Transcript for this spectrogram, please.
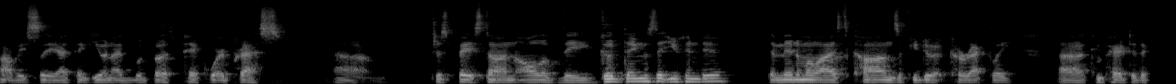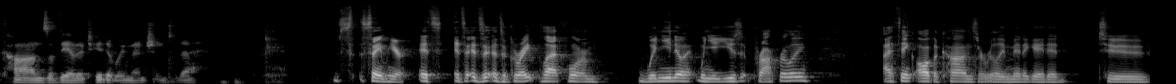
obviously, I think you and I would both pick WordPress, um, just based on all of the good things that you can do, the minimalized cons if you do it correctly, uh, compared to the cons of the other two that we mentioned today. Same here. It's it's it's it's a great platform when you know when you use it properly. I think all the cons are really mitigated to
